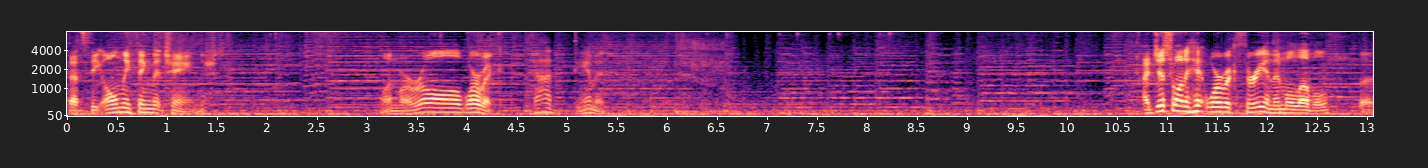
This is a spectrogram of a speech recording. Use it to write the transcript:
That's the only thing that changed. One more roll. Warwick. God damn it. I just want to hit Warwick 3 and then we'll level, but...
